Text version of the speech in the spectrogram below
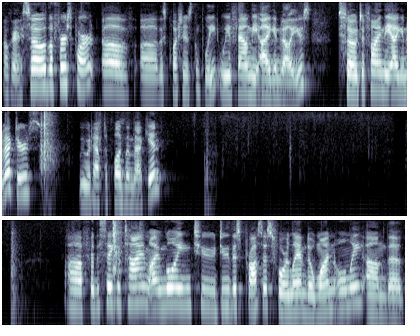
Okay, so the first part of uh, this question is complete. We have found the eigenvalues. So to find the eigenvectors, we would have to plug them back in. Uh, for the sake of time, I'm going to do this process for lambda 1 only. Um, the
